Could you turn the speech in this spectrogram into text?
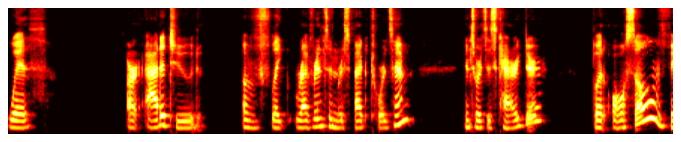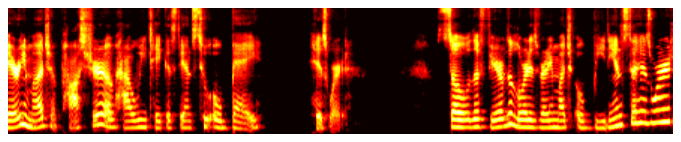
with our attitude of like reverence and respect towards Him and towards His character, but also very much a posture of how we take a stance to obey His word. So the fear of the Lord is very much obedience to his word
